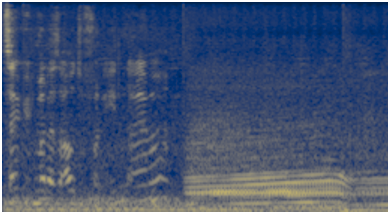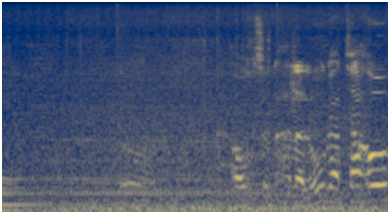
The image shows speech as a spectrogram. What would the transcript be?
Zeig euch mal das Auto von innen einmal. So. Auch so ein analoger Tacho.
